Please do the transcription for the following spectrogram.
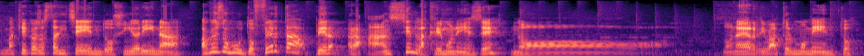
Ma che cosa sta dicendo, signorina? A questo punto, offerta per Hansen, la cremonese. No. Non è arrivato il momento.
